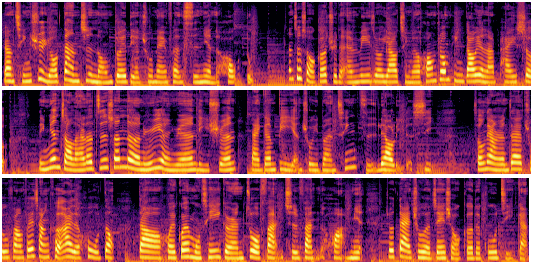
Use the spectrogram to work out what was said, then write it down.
让情绪由淡至浓堆叠出那份思念的厚度。那这首歌曲的 MV 就邀请了黄中平导演来拍摄，里面找来了资深的女演员李璇来跟 B 演出一段亲子料理的戏。从两人在厨房非常可爱的互动，到回归母亲一个人做饭吃饭的画面，就带出了这首歌的孤寂感。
